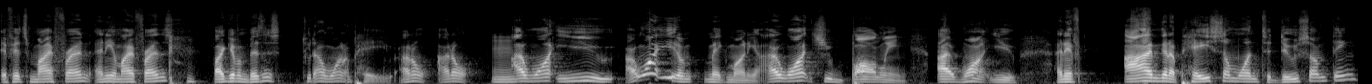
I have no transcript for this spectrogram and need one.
if it's my friend, any of my friends, if I give them business, dude, I want to pay you. I don't, I don't, mm-hmm. I want you, I want you to make money. I want you balling. I want you. And if I'm going to pay someone to do something,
